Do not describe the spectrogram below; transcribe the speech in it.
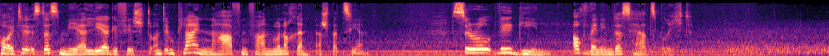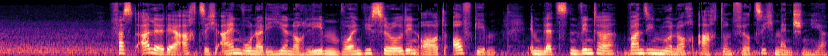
Heute ist das Meer leer gefischt und im kleinen Hafen fahren nur noch Rentner spazieren. Cyril will gehen, auch wenn ihm das Herz bricht. Fast alle der 80 Einwohner, die hier noch leben, wollen wie Cyril den Ort aufgeben. Im letzten Winter waren sie nur noch 48 Menschen hier.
